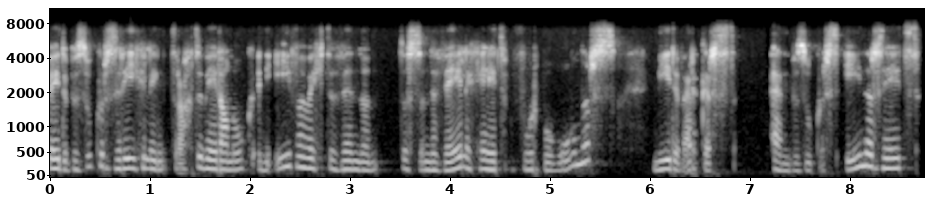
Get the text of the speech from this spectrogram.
Bij de bezoekersregeling trachten wij dan ook een evenwicht te vinden tussen de veiligheid voor bewoners, medewerkers en bezoekers enerzijds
